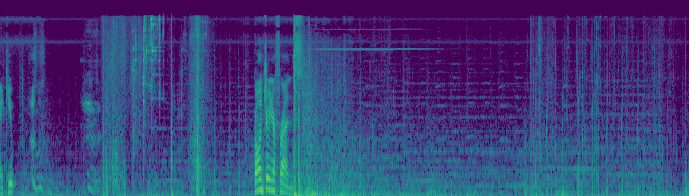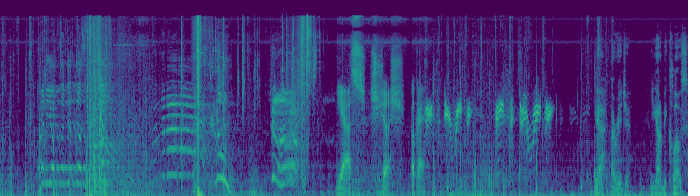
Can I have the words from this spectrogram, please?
Thank you. Go and join your friends. Yes, shush. Okay. Mason, Mason, yeah, I read you. You gotta be close.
